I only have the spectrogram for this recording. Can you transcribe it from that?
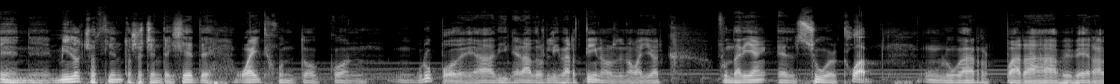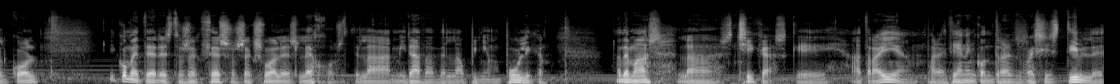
En 1887, eh, White, junto con un grupo de adinerados libertinos de Nueva York, fundarían el Sewer Club, un lugar para beber alcohol y cometer estos excesos sexuales lejos de la mirada de la opinión pública. Además, las chicas que atraían parecían encontrar irresistible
